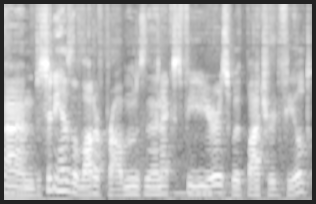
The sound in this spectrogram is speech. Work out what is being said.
um, the city has a lot of problems in the next few years with Blatchford Field.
